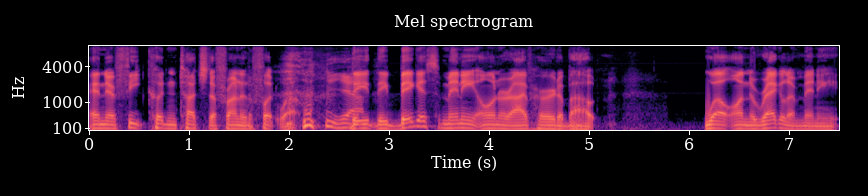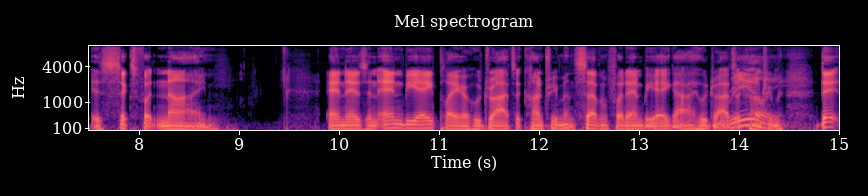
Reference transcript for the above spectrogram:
and their feet couldn't touch the front of the footwell. Yeah. The the biggest mini owner I've heard about, well, on the regular mini is six foot nine. And there's an NBA player who drives a Countryman, seven foot NBA guy who drives Really? a Countryman. The,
